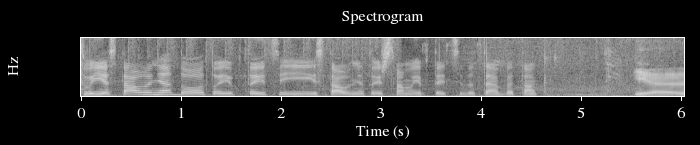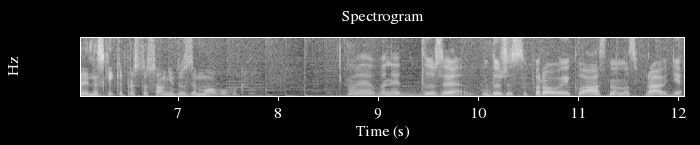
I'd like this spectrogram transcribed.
Твоє ставлення до тої птиці і ставлення тої ж самої птиці до тебе, так. і е, наскільки пристосовані до зимового клімату? Е, Вони дуже дуже суперово і класно. Насправді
